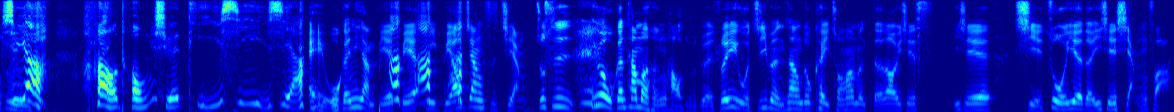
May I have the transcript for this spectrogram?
需要好同学提携一下。哎、我跟你讲，别别，你不要这样子讲，就是因为我跟他们很好，对不对？所以我基本上都可以从他们得到一些一些写作业的一些想法。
